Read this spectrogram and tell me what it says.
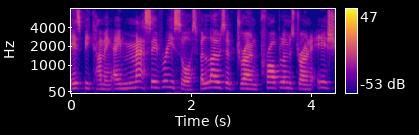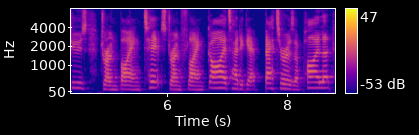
is becoming a massive resource for loads of drone problems, drone issues, drone buying tips, drone flying guides, how to get better as a pilot.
